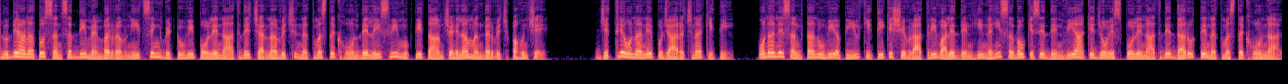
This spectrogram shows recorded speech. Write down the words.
ਲੁਧਿਆਣਾ ਤੋਂ ਸੰਸਦ ਦੀ ਮੈਂਬਰ ਰਵਨੀਤ ਸਿੰਘ ਬਿੱਟੂ ਵੀ ਭੋਲੇਨਾਥ ਦੇ ਚਰਨਾਂ ਵਿੱਚ ਨਤਮਸਤਕ ਹੋਣ ਦੇ ਲਈ ਸ੍ਰੀ ਮੁਕਤੀ ਧਾਮ ਚਹਿਲਾ ਮੰਦਰ ਵਿੱਚ ਪਹੁੰਚੇ। ਜਿੱਥੇ ਉਹਨਾਂ ਨੇ ਪੂਜਾ ਰਚਨਾ ਕੀਤੀ। ਉਹਨਾਂ ਨੇ ਸੰਗਤਾਂ ਨੂੰ ਵੀ ਅਪੀਲ ਕੀਤੀ ਕਿ ਸ਼ਿਵਰਾਤਰੀ ਵਾਲੇ ਦਿਨ ਹੀ ਨਹੀਂ ਸਗੋਂ ਕਿਸੇ ਦਿਨ ਵੀ ਆ ਕੇ ਜੋ ਇਸ ਭੋਲੇਨਾਥ ਦੇ ਦਰ ਉੱਤੇ ਨਤਮਸਤਕ ਹੋਣ ਨਾਲ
